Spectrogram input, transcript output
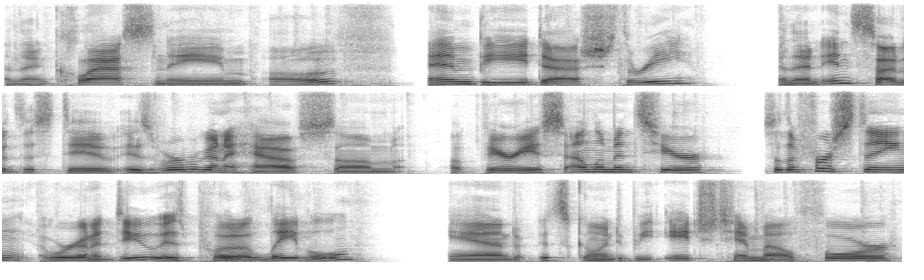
and then class name of mb-3 and then inside of this div is where we're going to have some uh, various elements here. So the first thing we're going to do is put a label, and it's going to be htmlFor.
